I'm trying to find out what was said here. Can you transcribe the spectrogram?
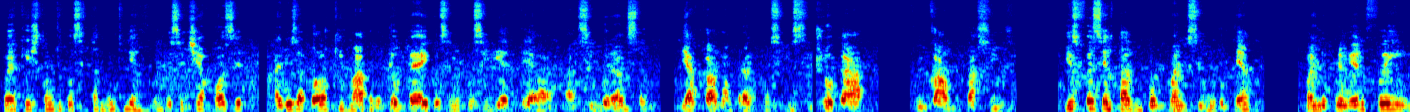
foi a questão de você estar tá muito nervoso. Você tinha posse, às vezes a bola queimava no teu pé e você não conseguia ter a, a segurança e a calma para conseguir se jogar com calma, paciência. Isso foi acertado um pouco mais no segundo tempo, mas no primeiro foi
